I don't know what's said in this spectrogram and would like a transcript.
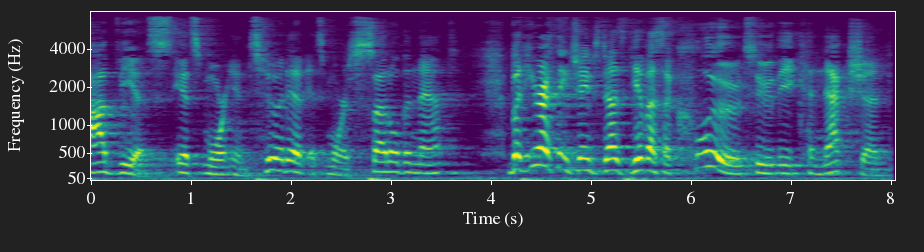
obvious. It's more intuitive, it's more subtle than that. But here I think James does give us a clue to the connection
